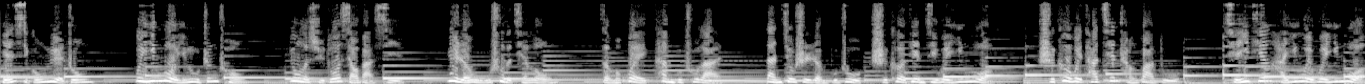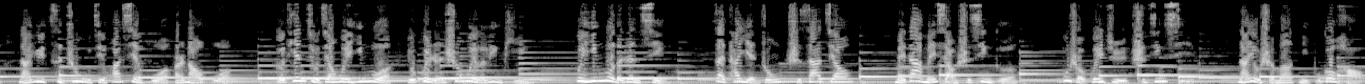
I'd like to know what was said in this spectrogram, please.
《延禧攻略》中，魏璎珞一路争宠，用了许多小把戏，阅人无数的乾隆怎么会看不出来？但就是忍不住时刻惦记魏璎珞，时刻为她牵肠挂肚。前一天还因为魏璎珞拿御赐之物借花献佛而恼火，隔天就将魏璎珞由贵人升为了令嫔。魏璎珞的任性，在他眼中是撒娇。没大没小是性格，不守规矩是惊喜，哪有什么你不够好，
